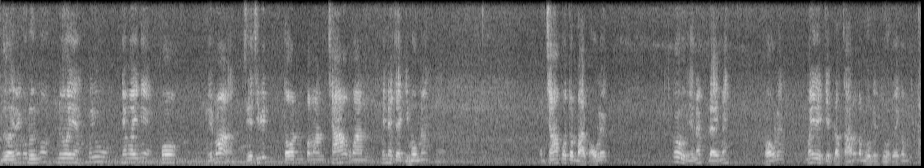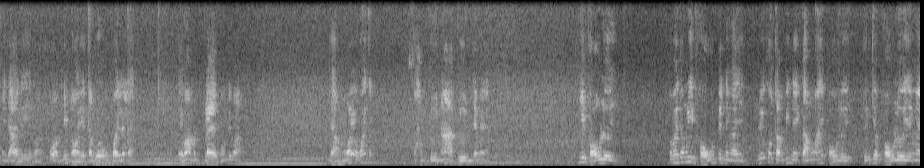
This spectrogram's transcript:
เหนื่อยไหมคนอื่นก็เหนื่อยอะไม่รู้ยังไงเนี่ยพอ เห็นว่าเสียชีวิตตอนประมาณเช้าประมาณไม่แน่ใจกี่โมงนะอ่าตอนเช้าก็ตอนบ่ายเผาแล้วเออเห็นนะแปลกไหมเผาแล้วไม่ได้เก็บหลักฐานแล้วตำรวจไปตรวจอะไรก็ไม่ได้เลยว่าก็นิดหน่อยตำรวจคงไปแล้วแหละ แต่ว่ามันแปลกตรงที่ว่า อย่างน้อยเอาไว้สักสามคืนห้าคืนใช่ไหมนี่เผาเลยทำไมต้องรีบเผามันเป็นยังไงหรือเขาทำพินัยกรรมมาให้เผาเลย ถึงจะเผาเลยยังไง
